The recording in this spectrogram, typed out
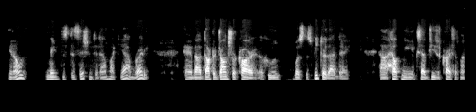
you know, make this decision today?" I'm like, "Yeah, I'm ready." And uh, Dr. John Shurkar, uh, who was the speaker that day, uh, helped me accept Jesus Christ as my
